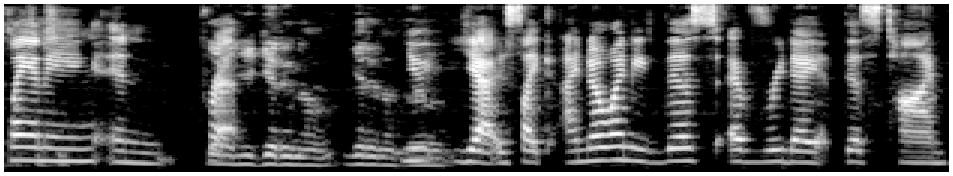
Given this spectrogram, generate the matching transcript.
planning and Yeah, you get in a get in a you groove. yeah it's like i know i need this every day at this time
